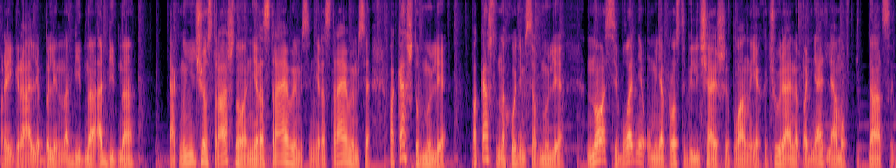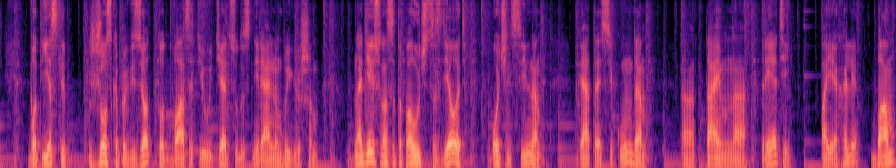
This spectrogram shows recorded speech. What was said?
проиграли. Блин, обидно, обидно. Так, ну ничего страшного, не расстраиваемся, не расстраиваемся. Пока что в нуле. Пока что находимся в нуле. Но сегодня у меня просто величайшие планы. Я хочу реально поднять лямов 15. Вот если жестко повезет, то 20 и уйти отсюда с нереальным выигрышем. Надеюсь, у нас это получится сделать очень сильно. Пятая секунда. Э, тайм на третий. Поехали. Бам,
